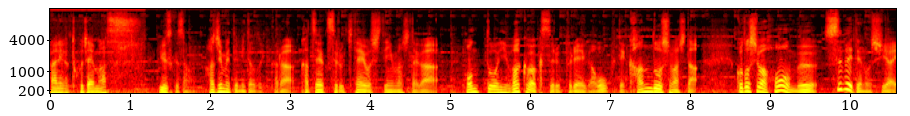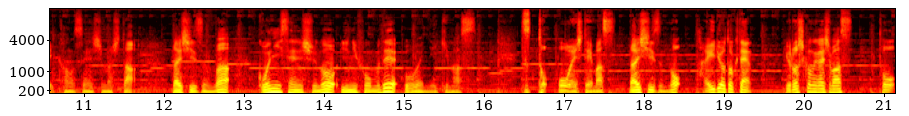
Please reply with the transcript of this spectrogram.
ありがとうございます。ゆうすけさん、初めて見た時から活躍する期待をしていましたが、本当にワクワクするプレーが多くて感動しました。今年はホームすべての試合観戦しました。来シーズンはゴニ選手のユニフォームで応援に行きます。ずっと応援しています。来シーズンの大量得点、よろしくお願いします。と、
